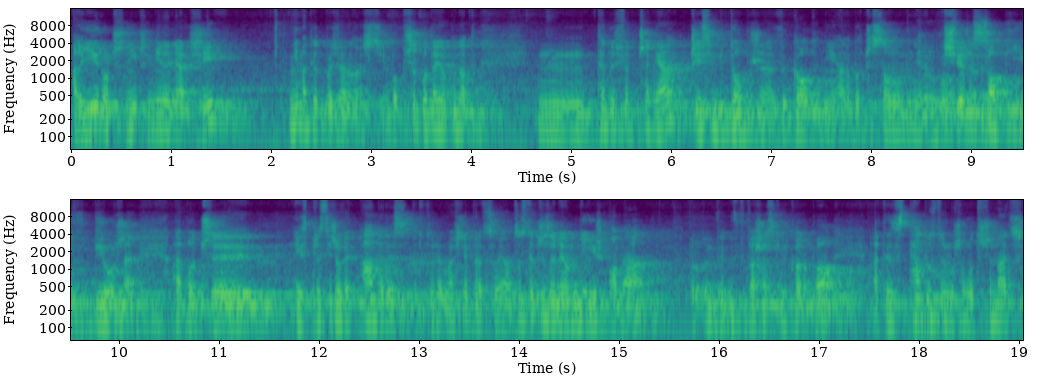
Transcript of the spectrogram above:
ale jej roczni, czyli milenialsi, nie ma tej odpowiedzialności, bo przekładają ponad te doświadczenia, czy jest im dobrze, wygodnie, albo czy są nie wiem, świeże soki w biurze, albo czy jest prestiżowy adres, pod którym właśnie pracują. Co z tego, że zarabiają mniej niż ona w, warszawskim korpo, a ten status, który muszą utrzymać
